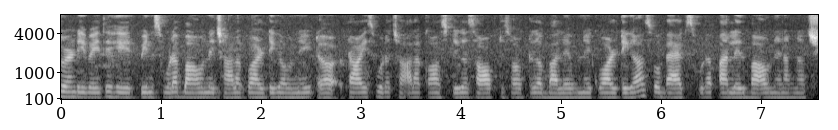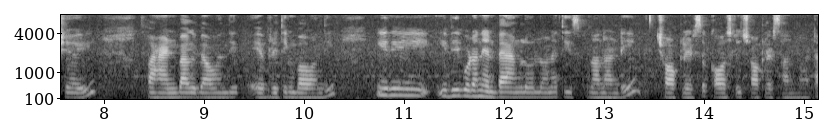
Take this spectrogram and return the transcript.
చూడండి ఇవైతే హెయిర్ పిన్స్ కూడా బాగున్నాయి చాలా క్వాలిటీగా ఉన్నాయి. టా- టాయ్స్ కూడా చాలా కాస్ట్లీగా సాఫ్ట్ సాఫ్ట్గా భలే ఉన్నాయి క్వాలిటీగా. సో బ్యాగ్స్ కూడా పర్లేదు బాగున్నాయి నాకు నచ్చాయి. హ్యాండ్ బ్యాగ్ బాగుంది ఎవ్రీథింగ్ బాగుంది. ఇది ఇది కూడా నేను బెంగళూరులోనే తీసుకున్నానండి. చాక్లెట్స్ కాస్ట్లీ చాక్లెట్స్ అనమాట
